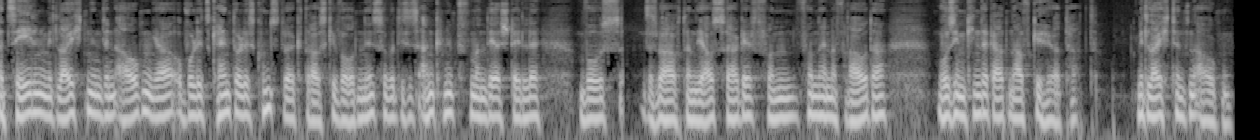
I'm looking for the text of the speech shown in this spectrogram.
erzählen mit Leuchten in den Augen, ja, obwohl jetzt kein tolles Kunstwerk draus geworden ist, aber dieses Anknüpfen an der Stelle, wo es, das war auch dann die Aussage von, von einer Frau da, wo sie im Kindergarten aufgehört hat, mit leuchtenden Augen.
